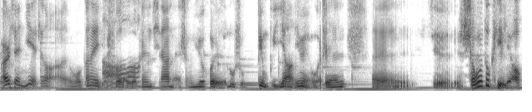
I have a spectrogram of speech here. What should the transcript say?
而且你也知道啊，我刚才也说了，我跟其他男生约会的路数并不一样，因为我这人，呃，这什么都可以聊，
